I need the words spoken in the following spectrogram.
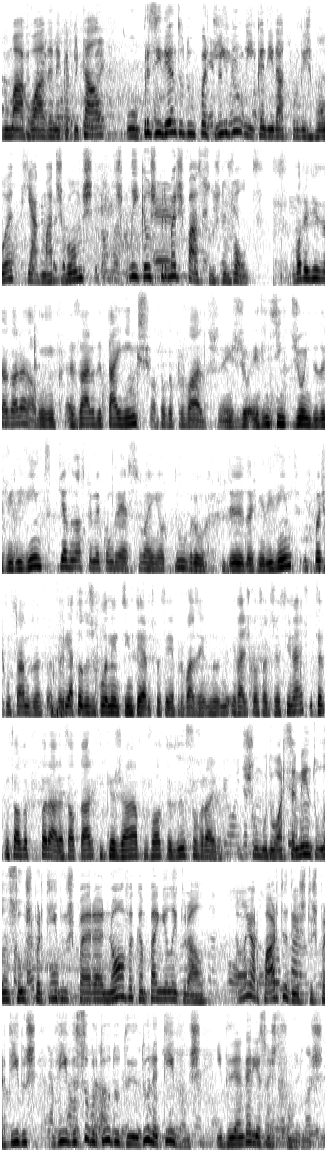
Numa arruada na capital, o presidente do partido e candidato por Lisboa, Tiago Matos Gomes, explica os primeiros passos do Volt. Tem tido agora algum azar de timings. Fomos aprovados em, em 25 de junho de 2020. Tivemos o nosso primeiro congresso em outubro de 2020 e depois começámos a, a criar todos os regulamentos internos para serem aprovados em, em vários conselhos nacionais e, portanto, começámos a preparar as autárquicas já por volta de fevereiro. O chumbo do orçamento lançou os partidos para a nova campanha eleitoral a maior parte destes partidos vive sobretudo de donativos e de angariações de fundos.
